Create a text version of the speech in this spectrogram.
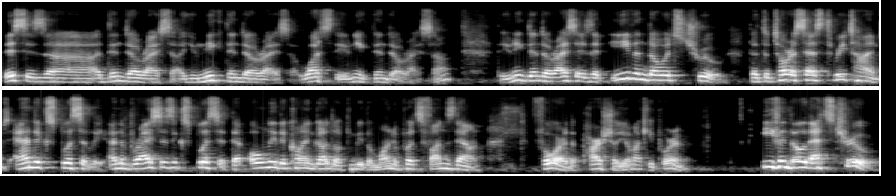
This is a din Raisa, a unique din Raisa. What's the unique din Raisa? The unique din Raisa is that even though it's true that the Torah says three times and explicitly, and the Bryce is explicit that only the Kohen Gadol can be the one who puts funds down for the partial Yom Kippurim, even though that's true.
